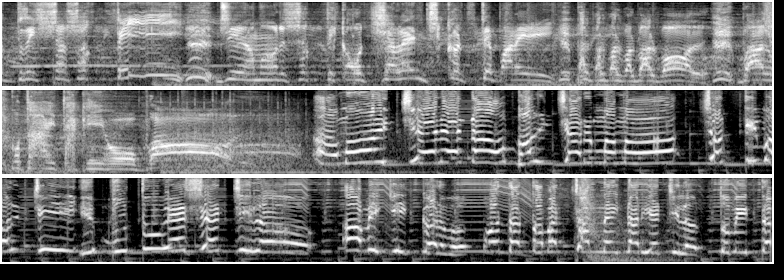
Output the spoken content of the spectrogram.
অদৃশ্য শক্তি যে আমার শক্তিকেও চ্যালেঞ্জ করতে পারে। বল বল বল বল বল বল। বল কোথায় থাকে ও বল। আমায় ছেড়ে দাও ভালচার মামা। সত্যি বলছি ভুতু এসেছিল। আমি কি করব? ও তো তোমার সামনেই দাঁড়িয়ে ছিল তুমি তো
